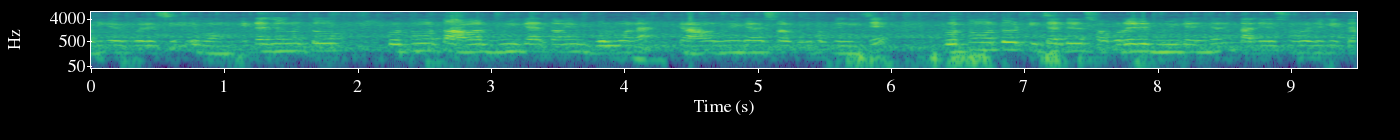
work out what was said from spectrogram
অধিকার করেছি এবং এটার জন্য তো প্রথমত আমার ভূমিকা তো আমি বলব না, কারণ আমার ভূমিকা সব সবচেয়ে নিচে। প্রথমত টিচারদের সকলেরই ভূমিকা ছিলেন তাদের সহযোগিতা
